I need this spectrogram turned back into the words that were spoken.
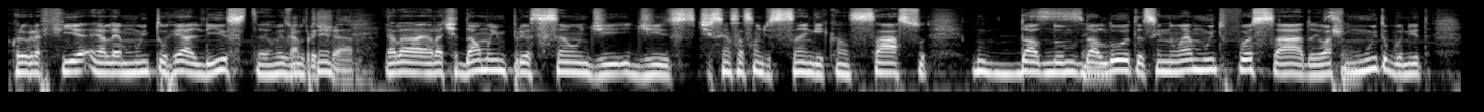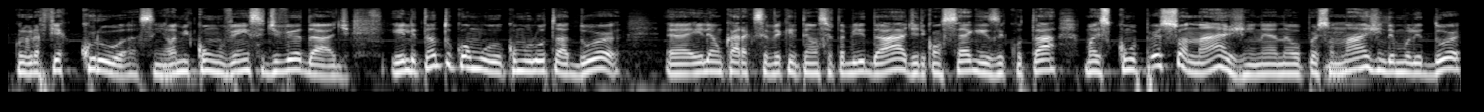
coreografia ela é muito realista ao mesmo Capricharam. tempo. Ela, ela te dá uma impressão de, de, de sensação de sangue, cansaço, da- do- Sim. da luta, assim, não é muito forçado. Eu acho muito bonita. A coreografia é crua, assim, ela me convence de verdade. Ele, tanto como, como lutador, é, ele é um cara que você vê que ele tem uma certa habilidade, ele consegue executar, mas como personagem, né? O personagem demolidor,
